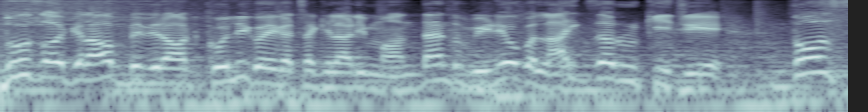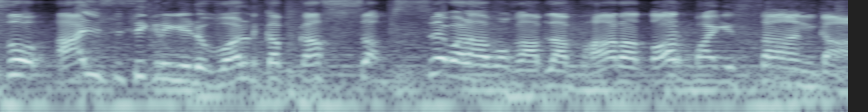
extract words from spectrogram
दोस्तों अगर आप भी विराट कोहली को एक अच्छा खिलाड़ी मानते हैं तो वीडियो को लाइक ज़रूर कीजिए। दोस्तों आईसीसी क्रिकेट वर्ल्ड कप का सबसे बड़ा मुकाबला भारत और पाकिस्तान का।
